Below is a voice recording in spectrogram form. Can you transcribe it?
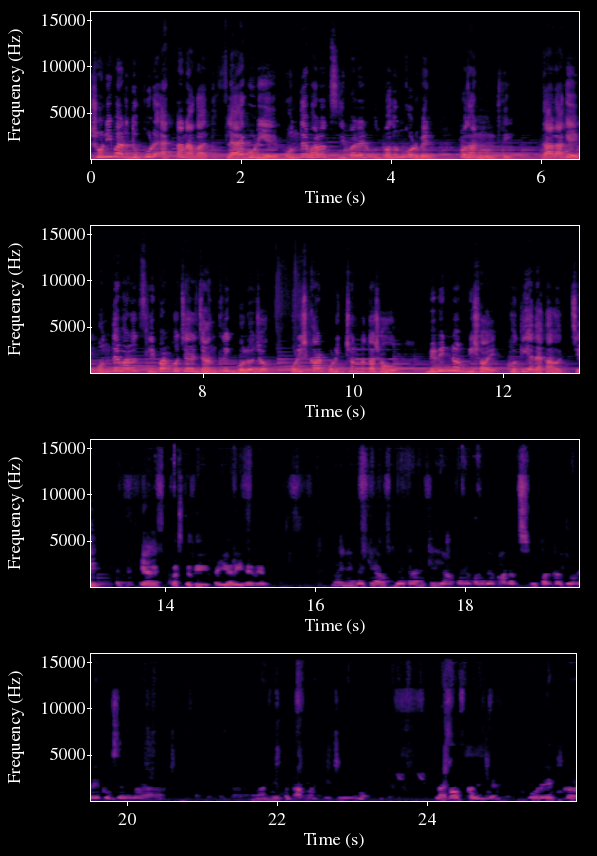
শনিবার দুপুর একটা নাগাদ ফ্ল্যাগ উড়িয়ে বন্দে ভারত স্লিপারের উদ্বোধন করবেন প্রধানমন্ত্রী। তার আগে বন্দে ভারত স্লিপার কোচের যান্ত্রিক গোলযোগ পরিষ্কার পরিচ্ছন্নতা সহ বিভিন্ন বিষয় খতিয়ে দেখা হচ্ছে क्या प्रस्तुति तैयारी है रेल नहीं नहीं देखिए आप देख रहे हैं कि यहाँ पे वंदे भारत स्लीपर का जो रेक उस दिन अ, माननीय प्रधानमंत्री जी फ्लैग ऑफ करेंगे वो रेक अ,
